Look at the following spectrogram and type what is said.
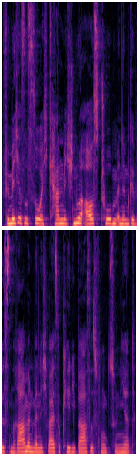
für mich ist es so, ich kann mich nur austoben in einem gewissen Rahmen, wenn ich weiß, okay, die Basis funktioniert.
